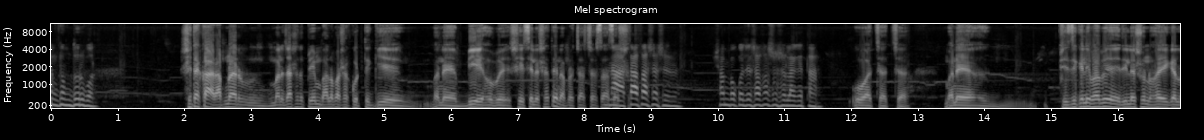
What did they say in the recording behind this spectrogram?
একদম দুর্বল। সেটা কার? আপনার মানে যার সাথে প্রেম ভালোবাসা করতে গিয়ে মানে বিয়ে হবে সেই ছেলের সাথে না আপনার চাচা না চাচার সাথে? চাচা শ্বশুর। সম্পর্ক যে চাচা শ্বশুর লাগে তার। ও আচ্ছা আচ্ছা। মানে ফিজিক্যালি ভাবে রিলেশন হয়ে গেল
